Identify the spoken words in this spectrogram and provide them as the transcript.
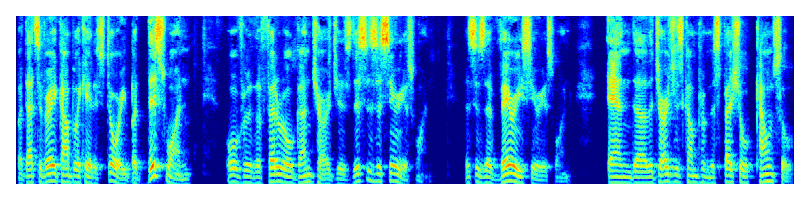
but that's a very complicated story. But this one, over the federal gun charges, this is a serious one. This is a very serious one. And uh, the charges come from the special counsel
